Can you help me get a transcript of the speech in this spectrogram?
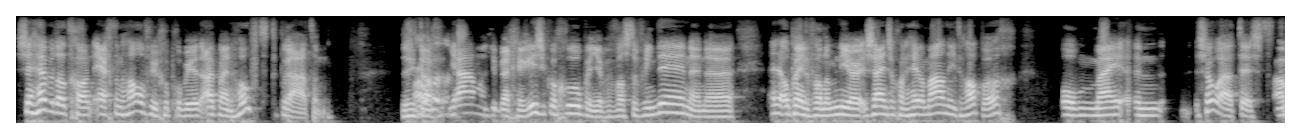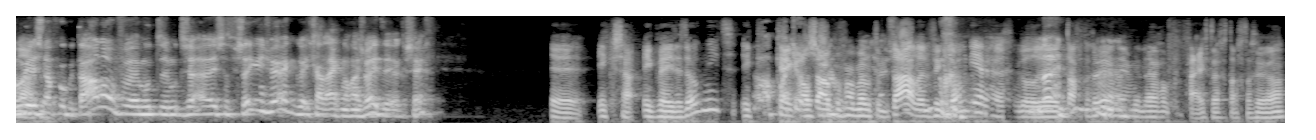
Ze hebben dat gewoon echt een half uur geprobeerd uit mijn hoofd te praten. Dus ik oh, dacht, ja, want je bent geen risicogroep en je hebt een vaste vriendin. En, uh, en op een of andere manier zijn ze gewoon helemaal niet happig om mij een SOA-test te oh, Moet je er zelf voor betalen of moet, moet, is dat verzekeringswerk? Ik, ik zou het eigenlijk nog eens weten, eerlijk gezegd. Uh, ik, zou, ik weet het ook niet. Ik, oh, kijk, al zou ik ervoor moeten betalen, vind ik het ook niet erg. Ik bedoel, nee. 80 euro of 50, 80 euro.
